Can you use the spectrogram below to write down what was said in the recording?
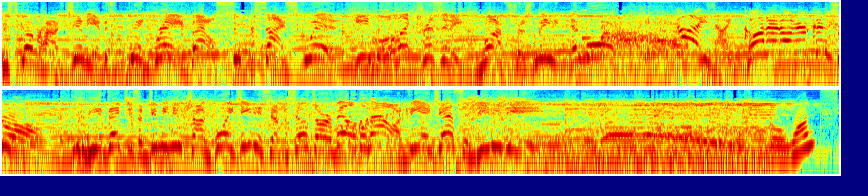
Discover how Jimmy and his big brain battle supersized squid, evil electricity, monstrous meat, and more. Guys, I got it under control. The Adventures of Jimmy Neutron Boy Genius episodes are available now on VHS and DVD. For once,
